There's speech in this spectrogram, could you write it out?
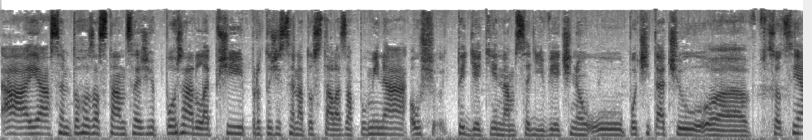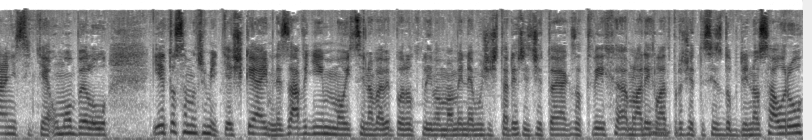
A já jsem toho zastánce, že pořád lepší, protože se na to stále zapomíná. Už ty děti nám sedí většinou u počítačů, v sociální sítě, u mobilu. Je je to samozřejmě těžké, já jim nezávidím. Moji synové by podotkli, mami, nemůžeš tady říct, že to je jak za tvých eh, mladých let, protože ty jsi z dob dinosauru.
